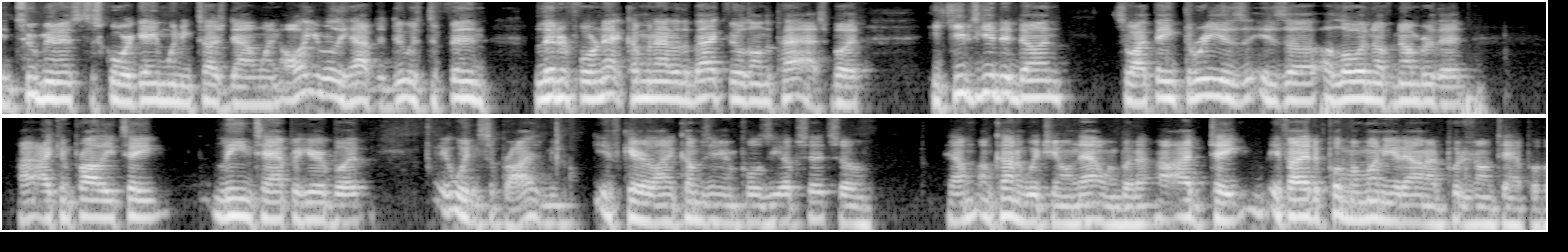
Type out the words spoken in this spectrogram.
in two minutes to score a game-winning touchdown. When all you really have to do is defend Leonard Fournette coming out of the backfield on the pass, but he keeps getting it done. So I think three is is a, a low enough number that I, I can probably take lean Tampa here, but it wouldn't surprise me if Carolina comes in here and pulls the upset. So, yeah, I'm, I'm kind of with you on that one. But I, would take if I had to put my money down, I'd put it on Tampa.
